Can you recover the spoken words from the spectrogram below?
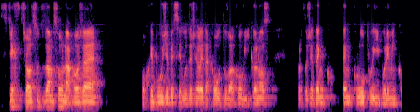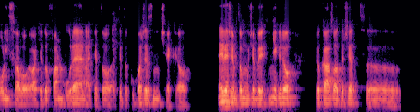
z těch střelců, co tam jsou nahoře, pochybuju, že by si udrželi takovou tu velkou výkonnost, protože ten, ten klub jí bude mít kolísavo, jo? ať je to Fan Buren, ať je to, ať je to Kuba Řezníček. Jo? Nevěřím tomu, že by někdo dokázal držet uh,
